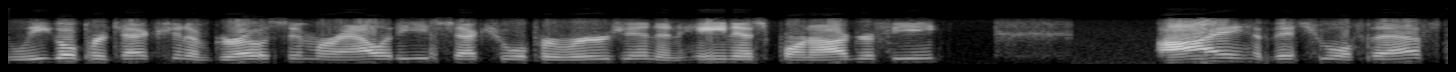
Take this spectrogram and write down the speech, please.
Legal protection of gross immorality, sexual perversion, and heinous pornography. I, habitual theft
